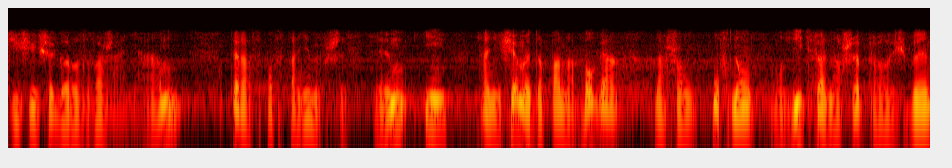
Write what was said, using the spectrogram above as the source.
dzisiejszego rozważania. Teraz powstaniemy wszyscy i zaniesiemy do Pana Boga naszą ufną modlitwę, nasze prośby.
